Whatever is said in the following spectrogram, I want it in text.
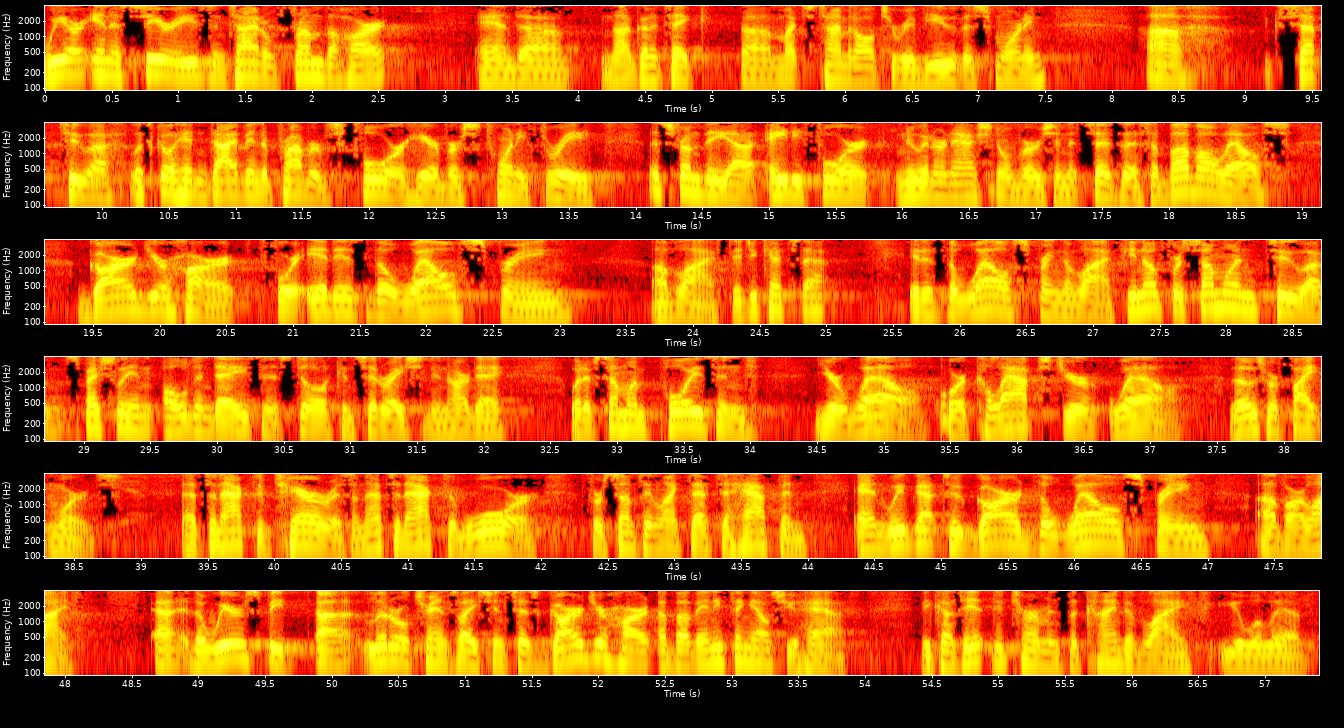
We are in a series entitled From the Heart, and uh, I'm not going to take uh, much time at all to review this morning, uh, except to uh, let's go ahead and dive into Proverbs 4 here, verse 23. This is from the uh, 84 New International Version. It says this Above all else, guard your heart, for it is the wellspring of life. Did you catch that? It is the wellspring of life. You know, for someone to, um, especially in olden days, and it's still a consideration in our day, but if someone poisoned your well or collapsed your well, those were fighting words. That's an act of terrorism. That's an act of war for something like that to happen. And we've got to guard the wellspring of our life. Uh, the Wiersbe uh, literal translation says, Guard your heart above anything else you have because it determines the kind of life you will live.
